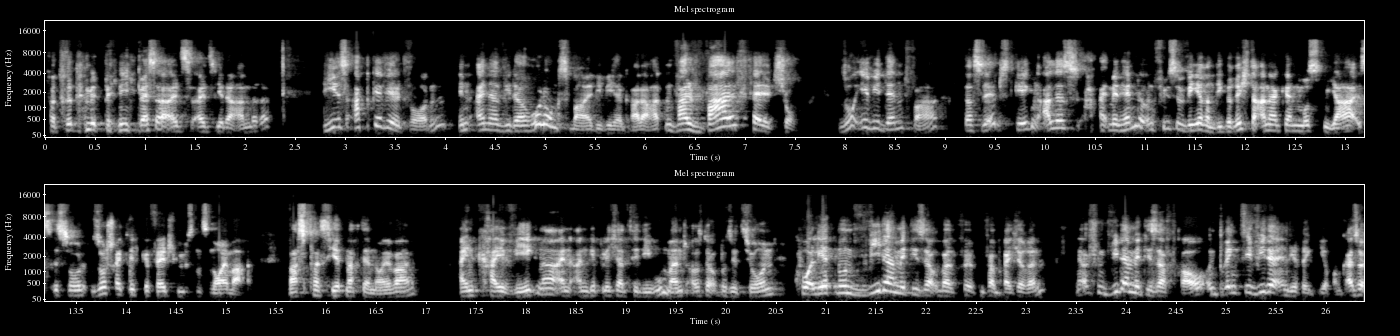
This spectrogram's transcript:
vertritt damit Berlin besser als, als jeder andere. Die ist abgewählt worden in einer Wiederholungswahl, die wir hier gerade hatten, weil Wahlfälschung so evident war, dass selbst gegen alles mit Hände und Füße wehren, die Gerichte anerkennen mussten, ja, es ist so, so schrecklich gefälscht, wir müssen es neu machen. Was passiert nach der Neuwahl? Ein Kai Wegner, ein angeblicher CDU-Mensch aus der Opposition, koaliert nun wieder mit dieser überfüllten Verbrecherin ja, schon wieder mit dieser Frau und bringt sie wieder in die Regierung. Also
